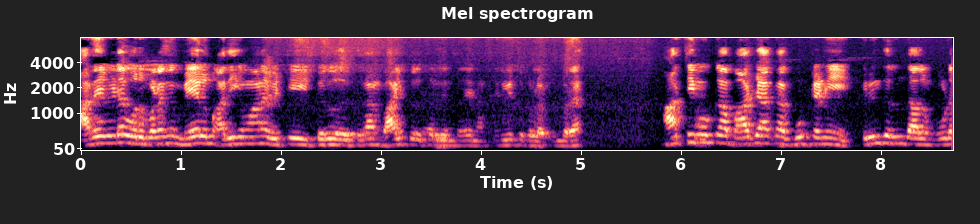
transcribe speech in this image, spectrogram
அதைவிட ஒரு மடங்கு மேலும் அதிகமான வெற்றியை பெறுவதற்கு தான் வாய்ப்பு இருக்கிறது என்பதை நான் தெரிவித்துக் கொள்ள விரும்புகிறேன். அதிமுக பாஜக கூட்டணி பிரிந்திருந்தாலும் கூட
